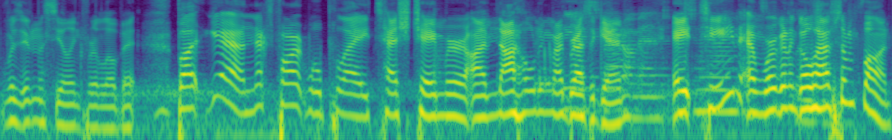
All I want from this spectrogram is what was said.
was in the ceiling for a little bit. But yeah, next part we'll play Test Chamber. I'm not holding my breath again. 18, and we're gonna go have some fun.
